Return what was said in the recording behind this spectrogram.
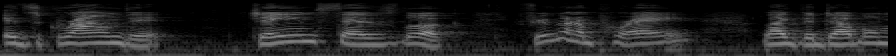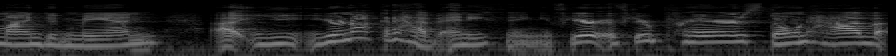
it's grounded. James says, look, if you're going to pray like the double minded man, uh, you, are not going to have anything. If your if your prayers don't have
